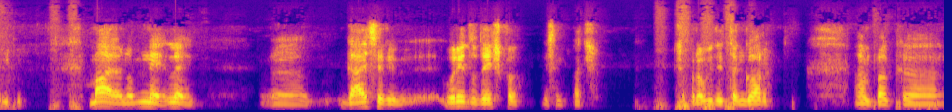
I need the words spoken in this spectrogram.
Majo, no, ne, le. Uh, Gajser je v redu, deško, mislim pač, čeprav vidiš tam gor. Ampak. Uh,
